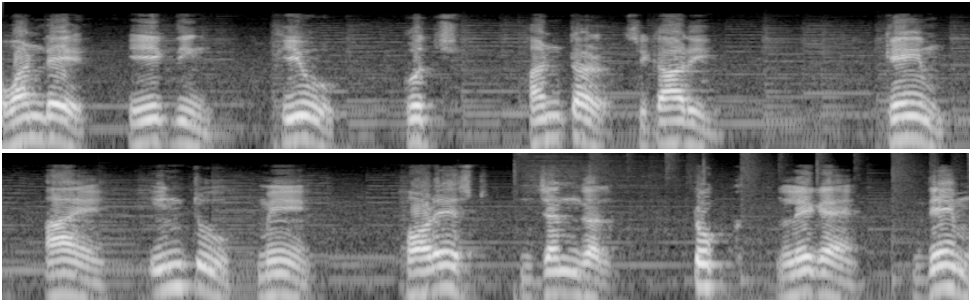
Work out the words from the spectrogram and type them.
वन डे एक दिन फ्यू कुछ हंटर शिकारी केम आए इनटू में फॉरेस्ट जंगल टुक ले गए देम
